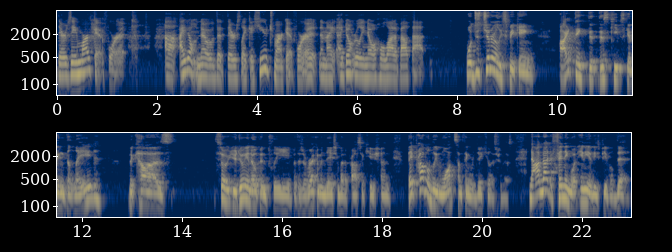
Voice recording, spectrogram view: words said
there's a market for it uh, i don't know that there's like a huge market for it and I, I don't really know a whole lot about that well just generally speaking i think that this keeps getting delayed because so you're doing an open plea, but there's a recommendation by the prosecution. They probably want something ridiculous for this. Now, I'm not defending what any of these people did.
